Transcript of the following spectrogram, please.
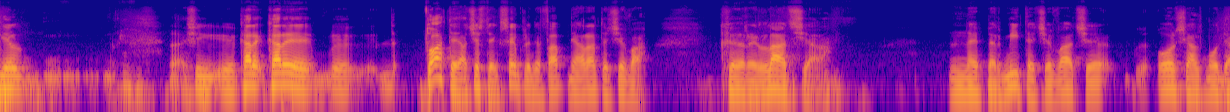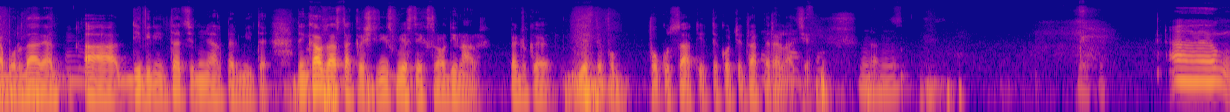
El, da, și e, care, care e, toate aceste exemple, de fapt, ne arată ceva. că relația ne permite ceva ce orice alt mod de abordare a, a divinității nu ne-ar permite. Din cauza asta creștinismul este extraordinar, pentru că este fo- focusat, este concentrat pe relație. Uh,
